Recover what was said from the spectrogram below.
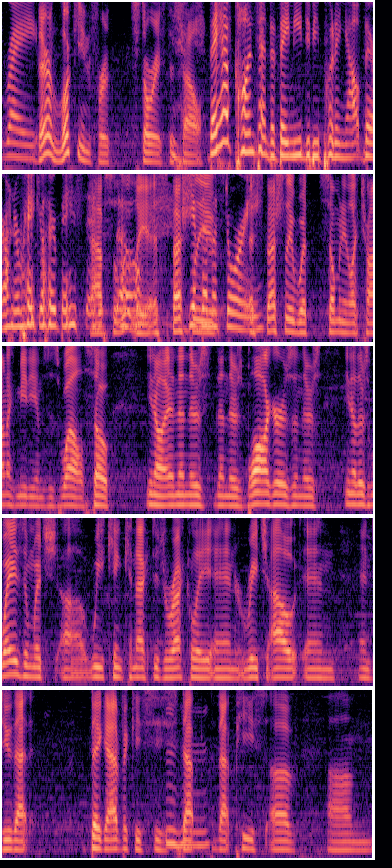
right. They're looking for stories to tell. They have content that they need to be putting out there on a regular basis. so Absolutely, especially them a story. especially with so many electronic mediums as well. So, you know, and then there's then there's bloggers and there's you know there's ways in which uh, we can connect directly and reach out and and do that big advocacy step, Mm-hmm. that piece of um,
